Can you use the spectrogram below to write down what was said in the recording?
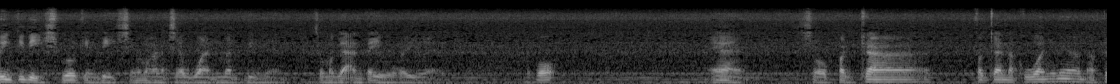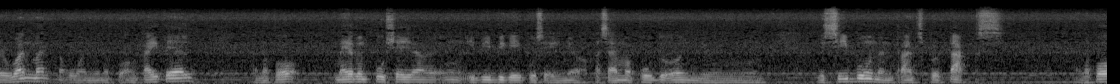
20 days, working days. Yung mga nasa 1 month din yan. So mag-aantay po kayo yan. Po? Ayan. So pagka pagka nakuha nyo na yan, after 1 month, nakuha nyo na po ang title, ano po, mayroon po siya yung ibibigay po sa inyo. Kasama po doon yung resibo ng transfer tax. Ano po,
